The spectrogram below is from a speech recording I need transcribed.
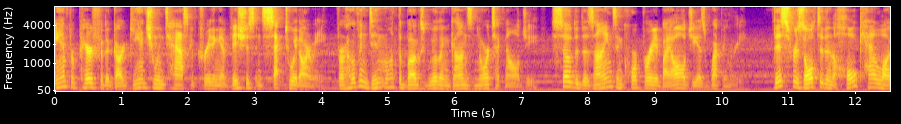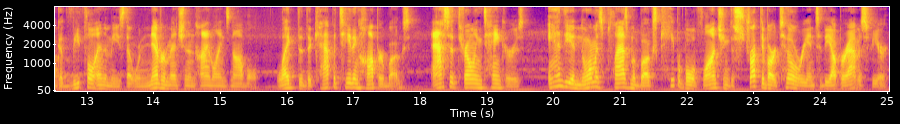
and prepared for the gargantuan task of creating a vicious insectoid army. Verhoeven didn't want the bugs wielding guns nor technology, so the designs incorporated biology as weaponry. This resulted in a whole catalog of lethal enemies that were never mentioned in Heinlein's novel, like the decapitating hopper bugs, acid throwing tankers, and the enormous plasma bugs capable of launching destructive artillery into the upper atmosphere.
